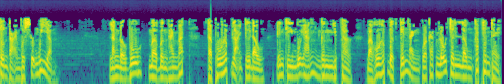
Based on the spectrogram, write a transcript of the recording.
tồn tại một sự nguy hiểm. Lăng Độ Vũ mở bừng hai mắt, tập hô hấp lại từ đầu, đến khi mũi hắn ngừng nhịp thở và hô hấp được tiến hành qua các lỗ chân lông khắp thân thể,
